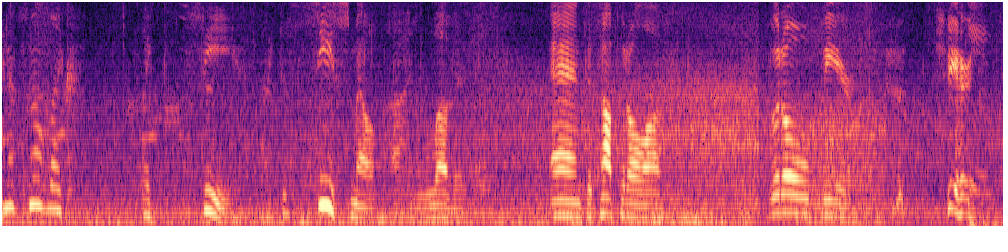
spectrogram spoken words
And it smells like, like sea, like the sea smell. I love it. And to top it all off, good old beer. Cheers. Cheers.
